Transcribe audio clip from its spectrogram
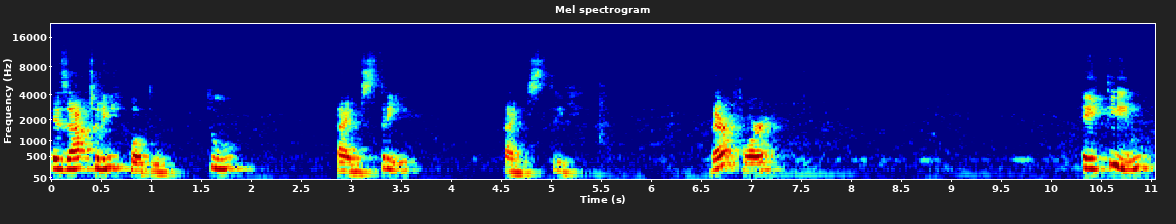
is actually equal to 2 times 3 times 3. Therefore, 18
